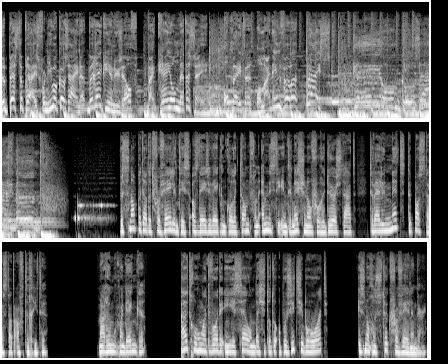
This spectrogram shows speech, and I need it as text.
De beste prijs voor nieuwe kozijnen bereken je nu zelf bij Creon met een C. Opmeten, online invullen, prijs! Creon Kozijnen. We snappen dat het vervelend is als deze week een collectant van Amnesty International voor uw deur staat... terwijl u net de pasta staat af te gieten. Maar u moet maar denken. Uitgehongerd worden in je cel omdat je tot de oppositie behoort... is nog een stuk vervelender.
